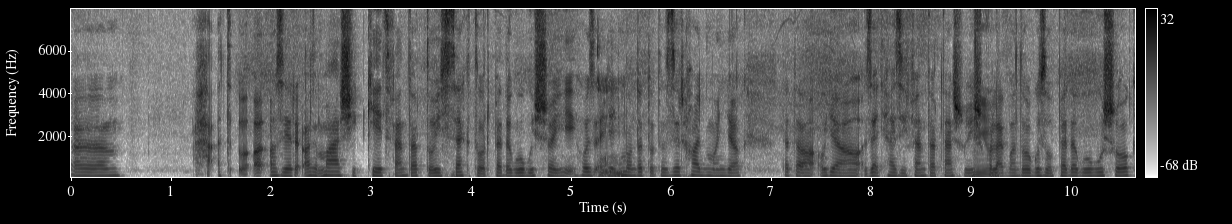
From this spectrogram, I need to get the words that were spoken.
Um Hát azért a másik két fenntartói szektor pedagógusaihoz egy-egy uh-huh. mondatot azért hagy mondjak. Tehát a, ugye az egyházi fenntartású iskolákban dolgozó pedagógusok,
